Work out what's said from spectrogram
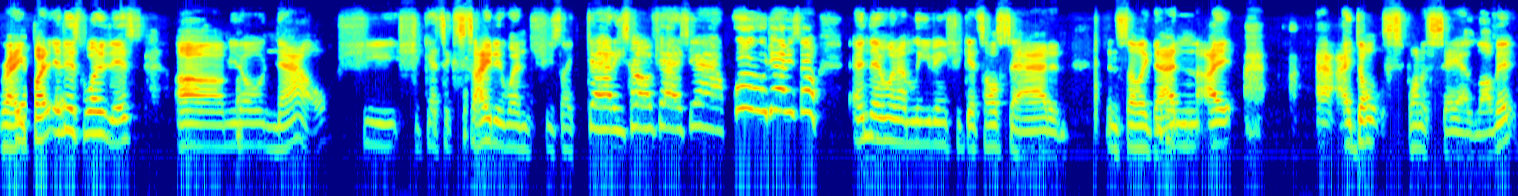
right? Yeah. But it is what it is. Um, you know, now she she gets excited when she's like, "Daddy's home, Daddy's yeah, woo, Daddy's home." And then when I'm leaving, she gets all sad and and stuff like that. And I, I don't want to say I love it,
